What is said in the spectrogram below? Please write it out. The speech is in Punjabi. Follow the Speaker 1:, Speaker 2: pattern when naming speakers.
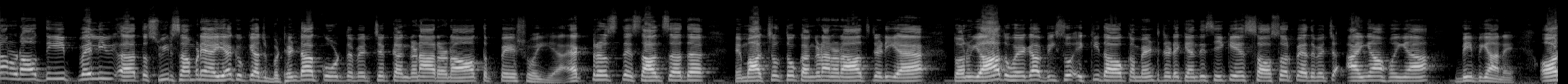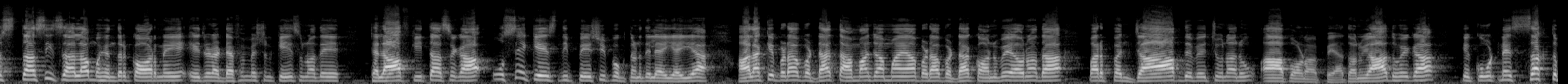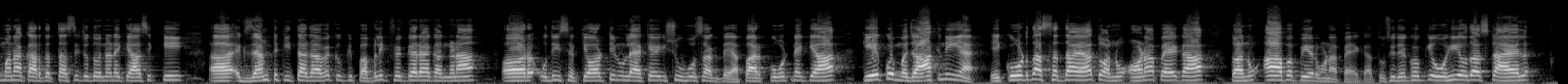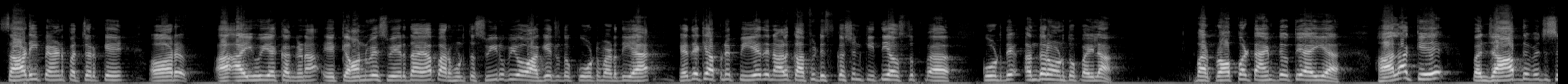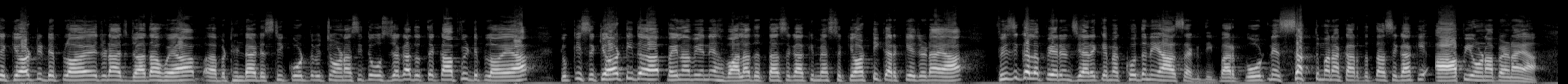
Speaker 1: ਕੰਗਣਾ ਰਣੌਤ ਦੀ ਪਹਿਲੀ ਤਸਵੀਰ ਸਾਹਮਣੇ ਆਈ ਹੈ ਕਿਉਂਕਿ ਅੱਜ ਬਠਿੰਡਾ ਕੋਰਟ ਦੇ ਵਿੱਚ ਕੰਗਣਾ ਰਣੌਤ ਪੇਸ਼ ਹੋਈ ਹੈ। ਐਕਟਰਸ ਤੇ ਸਾਂਸਦ ਹਿਮਾਚਲ ਤੋਂ ਕੰਗਣਾ ਰਣੌਤ ਜਿਹੜੀ ਹੈ, ਤੁਹਾਨੂੰ ਯਾਦ ਹੋਏਗਾ 2021 ਦਾ ਉਹ ਕਮੈਂਟ ਜਿਹੜੇ ਕਹਿੰਦੇ ਸੀ ਕਿ ਇਹ 100 ਰੁਪਏ ਦੇ ਵਿੱਚ ਆਈਆਂ ਹੋਈਆਂ ਬੀਬੀਆਂ ਨੇ। ਔਰ 87 ਸਾਲਾ ਮਹਿੰਦਰ ਕੌਰ ਨੇ ਇਹ ਜਿਹੜਾ ਡੈਫੇਮੇਸ਼ਨ ਕੇਸ ਉਹਨਾਂ ਦੇ ਖਿਲਾਫ ਕੀਤਾ ਸੀਗਾ, ਉਸੇ ਕੇਸ ਦੀ ਪੇਸ਼ੀ ਭੁਗਤਣ ਦੇ ਲਈ ਆਈ ਆ ਹਾਲਾਂਕਿ ਬੜਾ ਵੱਡਾ ਤਾਮਾ ਜਾਮਾ ਆ, ਬੜਾ ਵੱਡਾ ਕਨਵੇ ਆ ਉਹਨਾਂ ਦਾ। ਪਰ ਪੰਜਾਬ ਦੇ ਵਿੱਚ ਉਹਨਾਂ ਨੂੰ ਆਪ ਆਉਣਾ ਪਿਆ। ਤੁਹਾਨੂੰ ਯਾਦ ਹੋਏਗਾ ਕਿ ਕੋਰਟ ਨੇ ਸਖਤ ਮਨਾ ਕਰ ਦਿੱਤਾ ਸੀ ਜਦੋਂ ਇਹਨਾਂ ਨੇ ਕਿਹਾ ਸੀ ਕਿ ਐਗਜ਼ੈਂਪਟ ਕੀਤਾ ਜਾਵੇ ਕਿਉਂਕਿ ਪਬਲਿਕ ਫਿਗਰ ਹੈ ਕੰਗਣਾ ਔਰ ਉਹਦੀ ਸਿਕਿਉਰਿਟੀ ਨੂੰ ਲੈ ਕੇ ਇਸ਼ੂ ਹੋ ਸਕਦੇ ਆ। ਪਰ ਕੋਰਟ ਨੇ ਕਿਹਾ ਕਿ ਇਹ ਕੋਈ ਮਜ਼ਾਕ ਨਹੀਂ ਹੈ। ਇਹ ਕੋਰਟ ਦਾ ਸੱਦਾ ਆ, ਤੁਹਾਨੂੰ ਆਉਣਾ ਪਏਗਾ, ਤੁਹਾਨੂੰ ਆਪ ਅਪੀਅਰ ਹੋਣਾ ਪਏਗਾ। ਤੁਸੀਂ ਦੇਖੋ ਕਿ ਉਹੀ ਉਹਦਾ ਸਟਾਈਲ ਸਾੜੀ ਪਹਿਨ ਪੱਚਰ ਕੇ ਔਰ ਆ- ਆਈ ਹੋਈ ਹੈ ਕੰਗਣਾ, ਇਹ ਕਨਵੇ ਸਵੇਰ ਦਾ ਆ, ਪਰ ਹੁਣ ਤਸਵੀਰ ਵੀ ਉਹ ਆ ਗਈ ਜਦੋਂ ਕੋਰਟ ਵੜਦੀ ਹੈ ਕਹਿੰਦੇ ਕਿ ਆਪਣੇ ਪੀਏ ਦੇ ਨਾਲ ਕਾਫੀ ਡਿਸਕਸ਼ਨ ਕੀਤੀ ਆ ਉਸ ਕੋਰਟ ਦੇ ਅੰਦਰ ਆਉਣ ਤੋਂ ਪਹਿਲਾਂ। ਪਰ ਪ੍ਰੋਪਰ ਟਾਈਮ ਤੇ ਉੱਤੇ ਆਈ ਆ। ਹਾਲਾਂਕਿ ਪੰਜਾਬ ਦੇ ਵਿੱਚ ਸਿਕਿਉਰਿਟੀ ਡਿਪਲੋਏ ਜਿਹੜਾ ਅੱਜ ਜ਼ਿਆਦਾ ਹੋਇਆ ਬਠਿੰਡਾ ਡਿਸਟ੍ਰਿਕਟ ਕੋਰਟ ਦੇ ਵਿੱਚ ਆਉਣਾ ਸੀ, ਤੇ ਉਸ ਜਗ੍ਹਾ ਦੇ ਉੱਤੇ ਕਾਫੀ ਡਿਪਲੋਏ ਆ, ਕਿਉਂਕਿ ਸਿਕਿਉਰਿਟੀ ਦਾ ਪਹਿਲਾਂ ਵੀ ਇਹਨੇ ਹਵਾਲਾ ਦਿੱਤਾ ਸੀਗਾ ਕਿ ਮੈਂ ਸਿਕਿਉਰਿਟੀ ਕਰਕੇ ਜਿਹੜਾ ਆ ਫਿਜ਼ੀਕਲ ਅਪੀਅਰੈਂਸ ਯਾਨੀ ਕਿ ਮੈਂ ਖੁਦ ਨਹੀਂ ਆ ਸਕਦੀ। ਪਰ ਕੋਰਟ ਨੇ ਸਖਤ ਮਨਾ ਕਰ ਦਿੱਤਾ ਸੀਗਾ ਕਿ ਆਪ ਹੀ ਆਉਣਾ ਪੈਣਾ ਆ।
